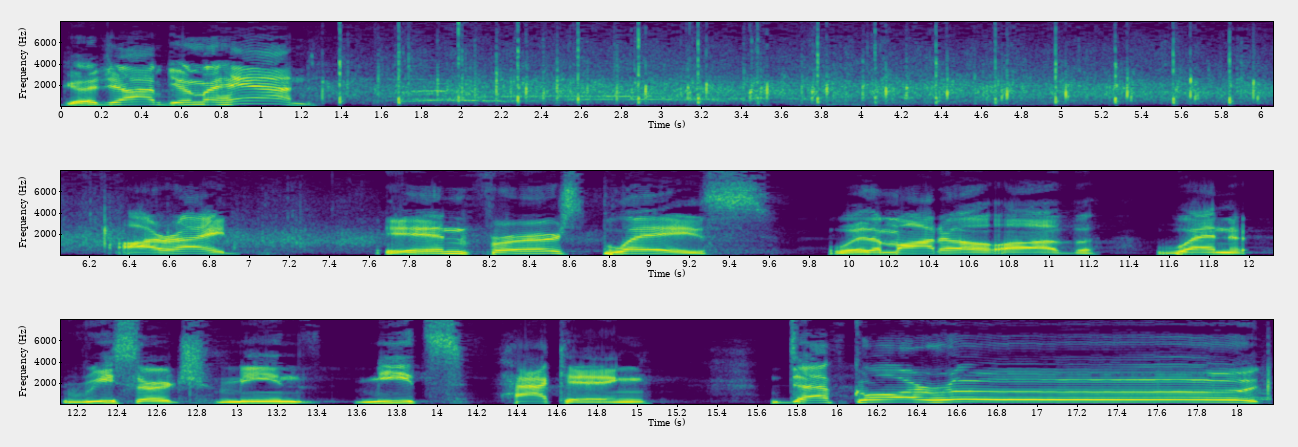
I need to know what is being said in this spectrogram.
Good job. Give him a hand. All right. In first place, with a motto of when research means meets hacking, DEFKOR00T.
